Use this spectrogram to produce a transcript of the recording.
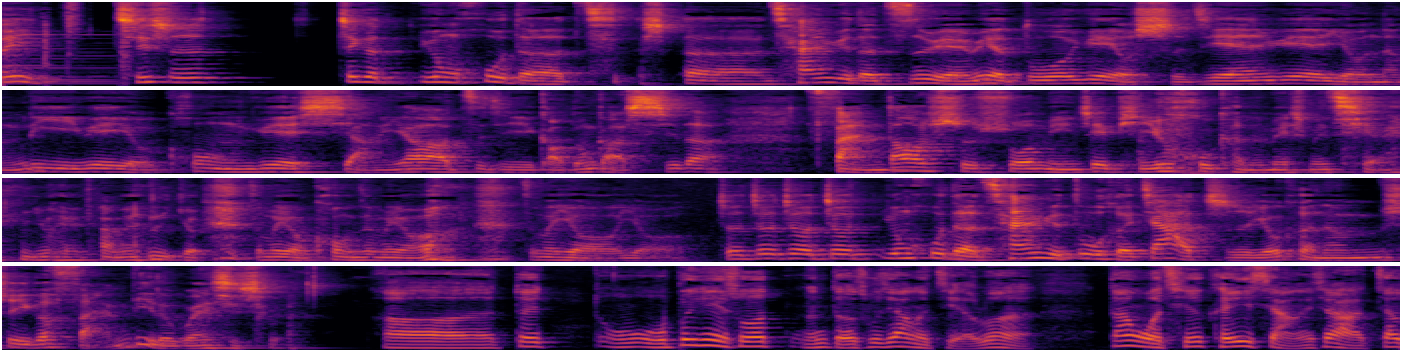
所以，其实这个用户的呃参与的资源越多，越有时间，越有能力，越有空，越想要自己搞东搞西的，反倒是说明这批用户可能没什么钱，因为他们有这么有空，这么有 这么有有，就就就就用户的参与度和价值有可能是一个反比的关系，是吧？呃，对我我不一定说能得出这样的结论。但我其实可以想一下，假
